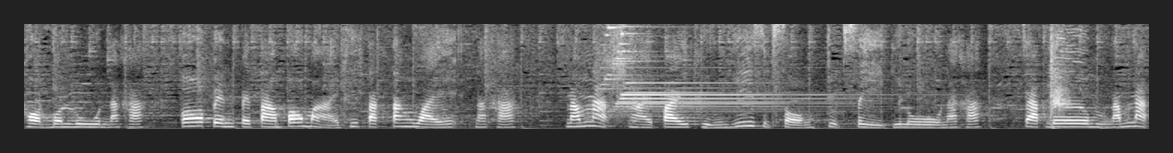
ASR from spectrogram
ถอดบอลลูนนะคะ ก็เป็นไปตามเป้าหมายที่ตั๊กตั้งไว้นะคะ น้ำหนักหายไปถึง 22.4 กิโลนะคะ จากเดิมน้ำหนัก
